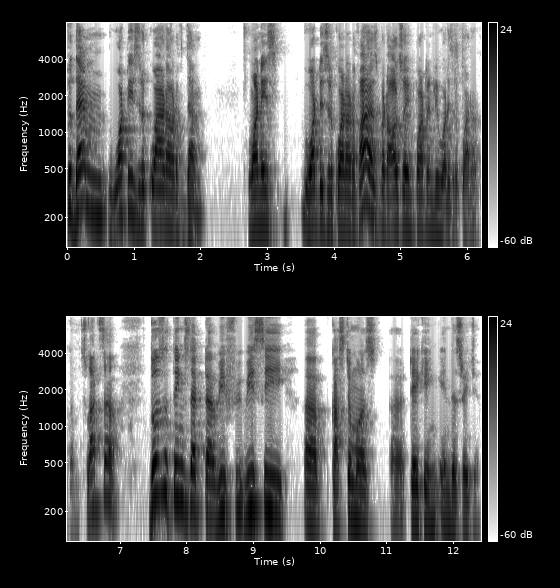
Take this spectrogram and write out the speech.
to them what is required out of them. One is what is required out of us but also importantly what is required out of them. So that's a those are the things that uh, we we see uh, customers uh, taking in this region.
